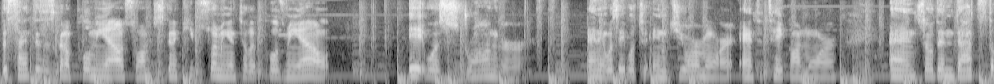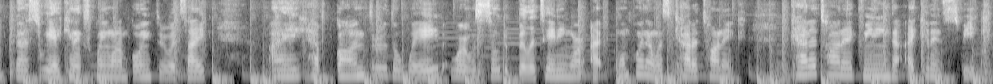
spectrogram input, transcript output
the scientist is going to pull me out, so I'm just going to keep swimming until it pulls me out, it was stronger and it was able to endure more and to take on more. And so then that's the best way I can explain what I'm going through. It's like I have gone through the wave where it was so debilitating, where at one point I was catatonic catatonic meaning that I couldn't speak.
